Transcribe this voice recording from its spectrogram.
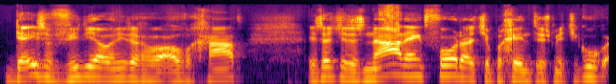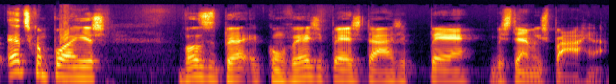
deze video in ieder geval over gaat, is dat je dus nadenkt voordat je begint dus met je Google Ads campagnes wat is het conversiepercentage per bestemmingspagina?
